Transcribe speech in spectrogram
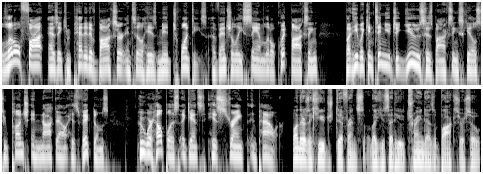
Little fought as a competitive boxer until his mid 20s. Eventually, Sam Little quit boxing, but he would continue to use his boxing skills to punch and knock out his victims who were helpless against his strength and power. Well, there's a huge difference. Like you said, he trained as a boxer, so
